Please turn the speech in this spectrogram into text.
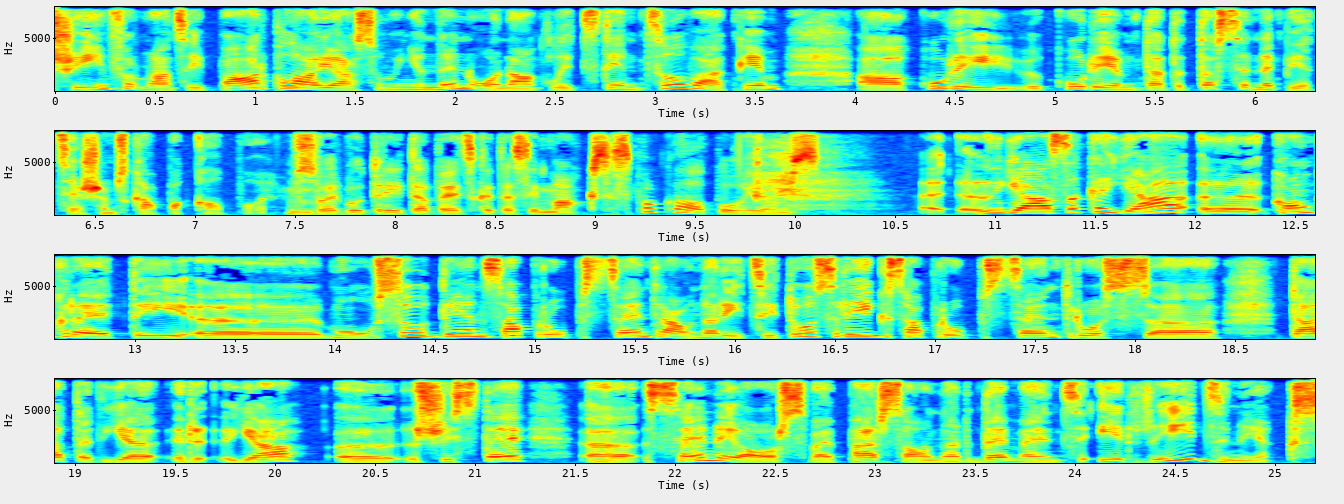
šī informācija pārklājās un viņa nenonāk līdz tiem cilvēkiem, kuri, kuriem tas ir nepieciešams kā pakalpojums. Varbūt arī tāpēc, ka tas ir maksas pakalpojums. Jāsaka, jā, e, konkrēti e, mūsu dienas aprūpas centrā un arī citos Rīgas aprūpas centros, e, tātad, ja, ja šis te seniors vai persona ar demenci ir rīdzinieks,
